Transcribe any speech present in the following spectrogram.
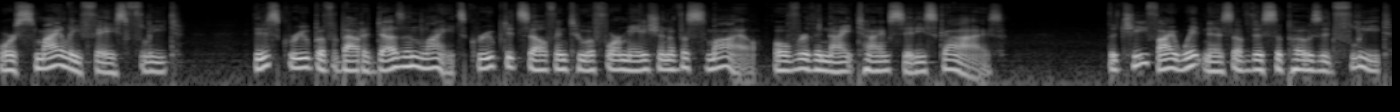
or Smiley Face Fleet, this group of about a dozen lights grouped itself into a formation of a smile over the nighttime city skies. The chief eyewitness of this supposed fleet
